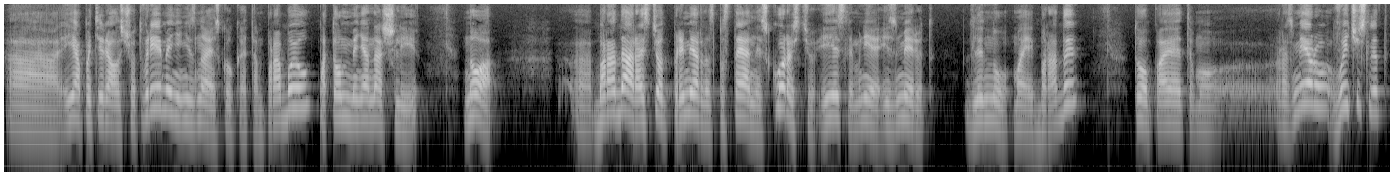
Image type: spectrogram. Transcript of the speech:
А, я потерял счет времени, не знаю, сколько я там пробыл. Потом меня нашли. Но а, борода растет примерно с постоянной скоростью. И если мне измерят длину моей бороды, то по этому э, размеру вычислят,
